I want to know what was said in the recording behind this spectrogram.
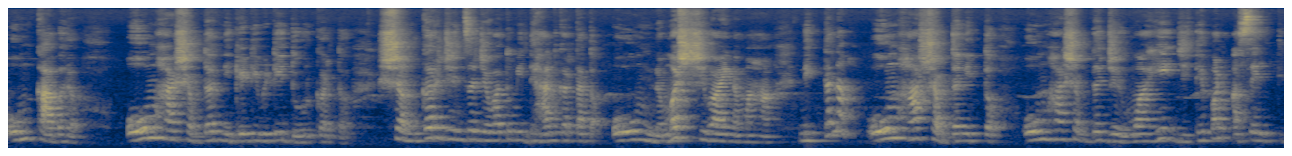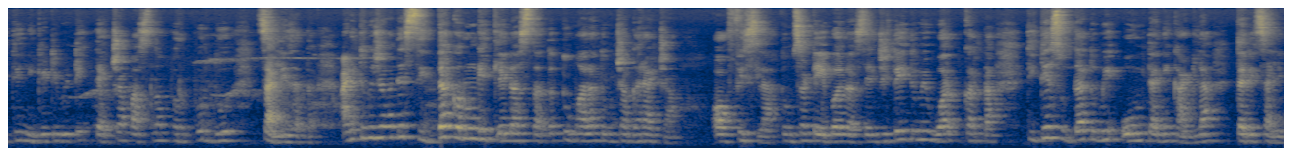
ओम का बरं? ओम हा शब्द निगेटिव्हिटी दूर करतं. शंकरजींचं जेव्हा तुम्ही ध्यान करता तर ओम नम शिवाय नमहा निघतं ना? ओम हा शब्द निघतं. ओम हा शब्द जेव्हाही जिथे पण असेल तिथे निगेटिव्हिटी त्याच्यापासून भरपूर दूर चालली जातं. आणि तुम्ही जेव्हा ते सिद्ध करून घेतलेलं असतं तर तुम्हाला तुमच्या घराच्या ऑफिसला तुमचं टेबल असेल जिथेही तुम्ही वर्क करता तिथे सुद्धा तुम्ही ओम त्यांनी काढला तरी चालेल.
